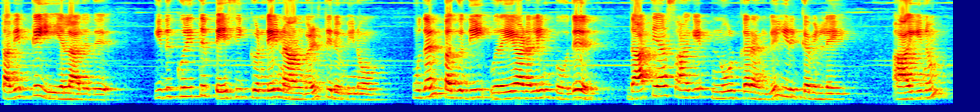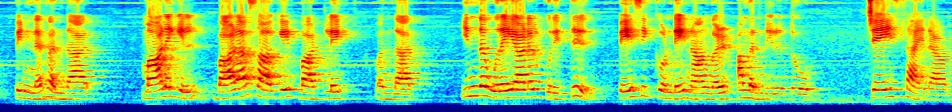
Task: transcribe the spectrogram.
தவிர்க்க இயலாதது. இது குறித்து பேசிக்கொண்டே நாங்கள் திரும்பினோம். முதல் பகுதி உரையாடலின் போது தாத்யா சாஹிப் நூல்கர் அங்கு இருக்கவில்லை. ஆயினும் பின்னர் வந்தார். மாலையில் பாலா சாஹேப் பாட்லே வந்தார். இந்த உரையாடல் குறித்து பேசிக்கொண்டே நாங்கள் அமர்ந்திருந்தோம். ஜெய் சாய்ராம்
